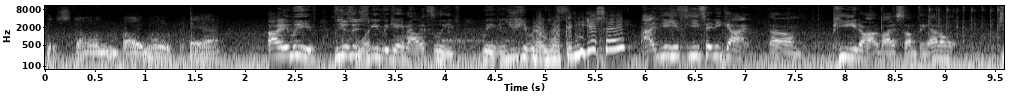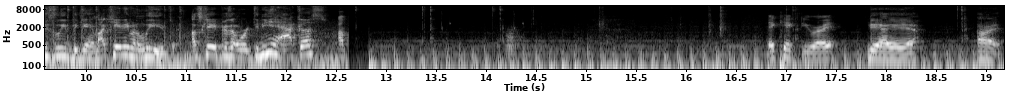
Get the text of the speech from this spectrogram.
pissed on by my cat. Alright, leave. You just, just leave the game, Alex. Leave. Leave. Did you hear what No, he what just did he just say? I, he, he said he got um peed on by something. I don't. Just leave the game. I can't even leave. Escape isn't work. Did he hack us? They kicked you, right? Yeah, yeah, yeah. All right.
